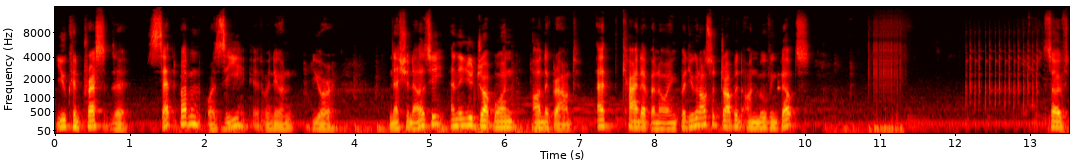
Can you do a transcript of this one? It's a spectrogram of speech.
you can press the Z button or Z, depending on your nationality, and then you drop one on the ground. That kind of annoying, but you can also drop it on moving belts. So if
